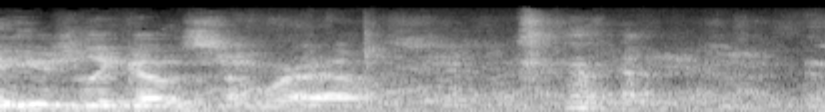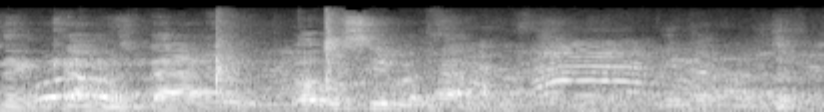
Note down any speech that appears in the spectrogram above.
It usually goes somewhere else. and then comes back. But we'll see what happens. You know.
